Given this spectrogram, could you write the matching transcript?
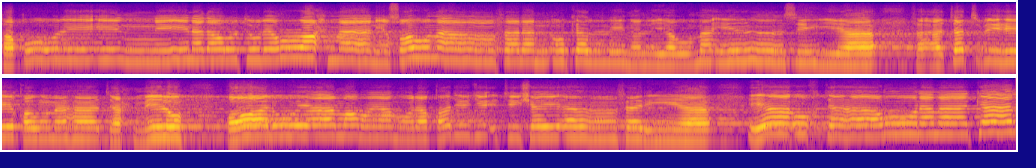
فقولي إني نذرت للرحمن صوما فلن أكلم اليوم إنسيا فأتت به قومها تحمله. قالوا يا مريم لقد جئت شيئا فريا. يا أخت هارون ما كان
